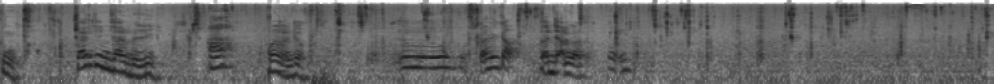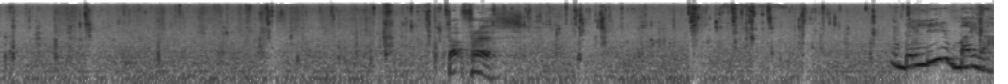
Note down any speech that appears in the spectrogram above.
Hmm. Saya tinggal beli. Ah. Mana tu? Hmm. Tak sedap. Sedap ke? Tak fresh. Beli bayar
